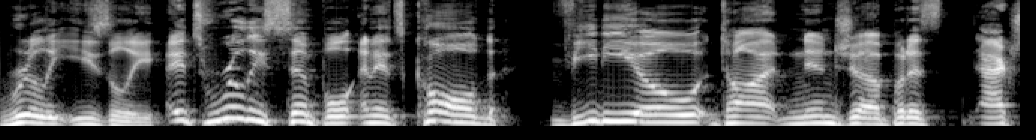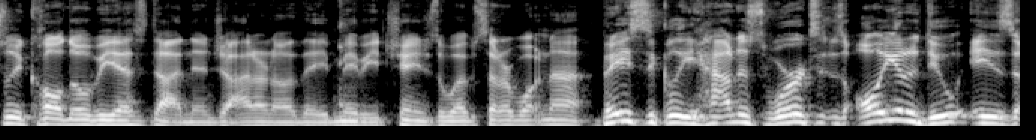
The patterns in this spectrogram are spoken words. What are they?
really easily. It's really simple and it's called VDO.Ninja, but it's actually called obs.ninja. I don't know, they maybe changed the website or whatnot. Basically, how this works is all you gotta do is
